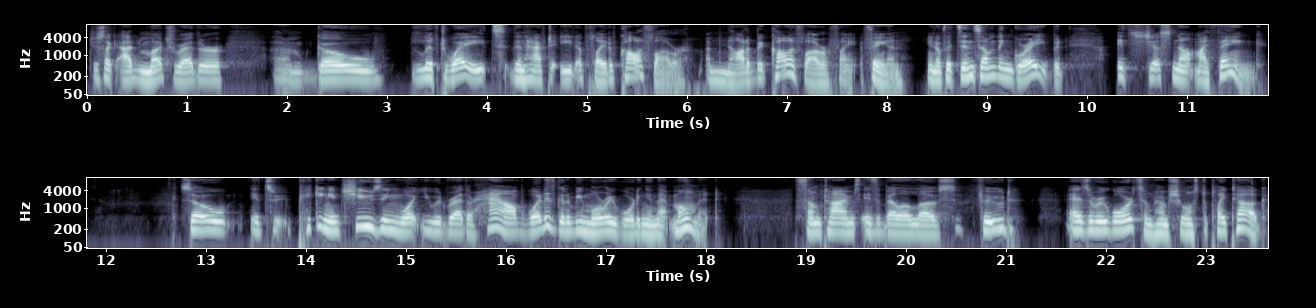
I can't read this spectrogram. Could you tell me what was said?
Just like I'd much rather um, go lift weights than have to eat a plate of cauliflower. I'm not a big cauliflower fan. You know, if it's in something great, but it's just not my thing. So it's picking and choosing what you would rather have, what is going to be more rewarding in that moment. Sometimes Isabella loves food as a reward, sometimes she wants to play tug.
